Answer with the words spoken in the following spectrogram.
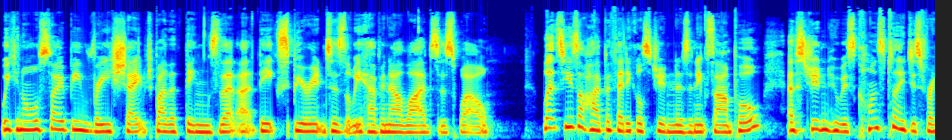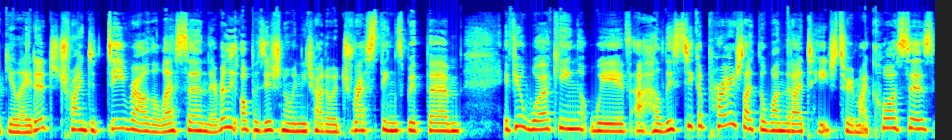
We can also be reshaped by the things that are the experiences that we have in our lives as well. Let's use a hypothetical student as an example a student who is constantly dysregulated, trying to derail the lesson. They're really oppositional when you try to address things with them. If you're working with a holistic approach, like the one that I teach through my courses,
